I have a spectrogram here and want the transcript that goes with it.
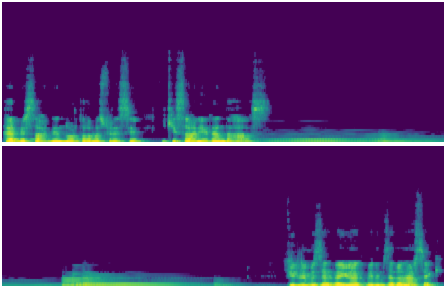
her bir sahnenin ortalama süresi 2 saniyeden daha az. Filmimize ve yönetmenimize dönersek,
